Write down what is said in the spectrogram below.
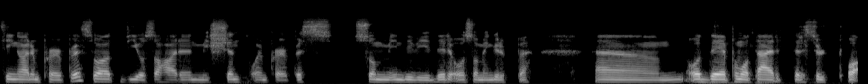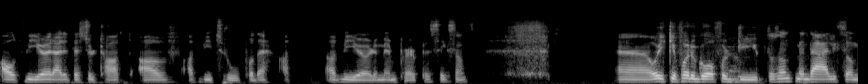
ting har en purpose, og at vi også har en mission og en purpose som individer og som en gruppe. Um, og det på en måte er et result, og alt vi gjør er et resultat av at vi tror på det. At, at vi gjør det med en purpose, ikke sant. Uh, og ikke for å gå for dypt og sånt, men det er liksom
